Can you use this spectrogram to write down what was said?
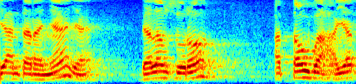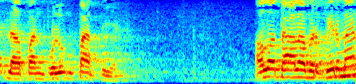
Di antaranya ya dalam surah At-Taubah ayat 84 ya. Allah taala berfirman,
